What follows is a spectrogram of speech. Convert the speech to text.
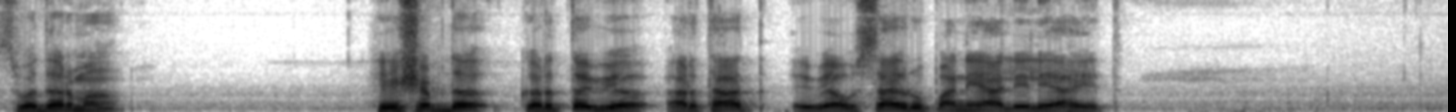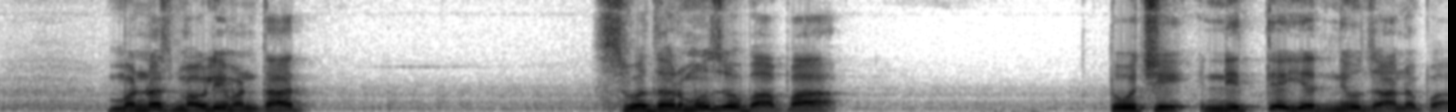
स्वधर्म हे शब्द कर्तव्य अर्थात व्यवसाय रूपाने आलेले आहेत. म्हणूनच माऊली म्हणतात स्वधर्म जो बापा तोची नित्य यज्ञू जानपा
